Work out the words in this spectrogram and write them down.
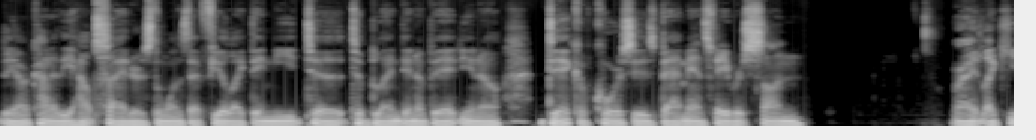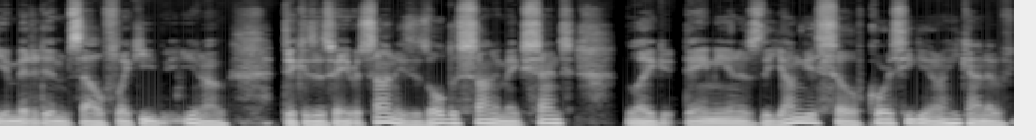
They are kind of the outsiders, the ones that feel like they need to to blend in a bit, you know. Dick, of course, is Batman's favorite son, right? Like he admitted himself, like he, you know, Dick is his favorite son. He's his oldest son. It makes sense. Like Damian is the youngest, so of course he, you know, he kind of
